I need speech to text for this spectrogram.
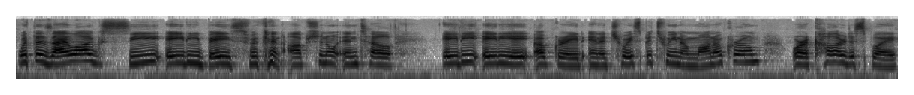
With the Zilog Z80 base with an optional Intel 8088 upgrade and a choice between a monochrome or a color display,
